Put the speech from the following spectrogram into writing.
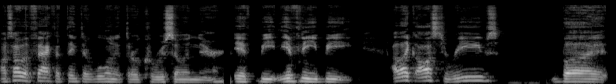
On top of the fact, I think they're willing to throw Caruso in there if be if need be. I like Austin Reaves, but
